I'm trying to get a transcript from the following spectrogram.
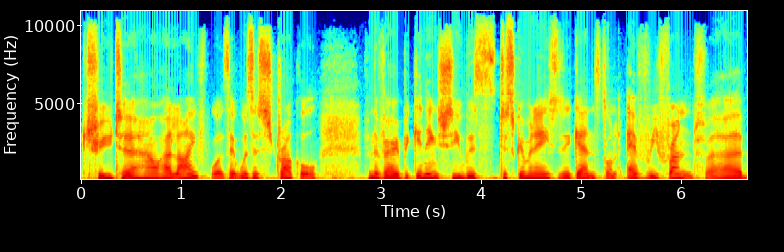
true to how her life was. It was a struggle from the very beginning. She was discriminated against on every front for her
